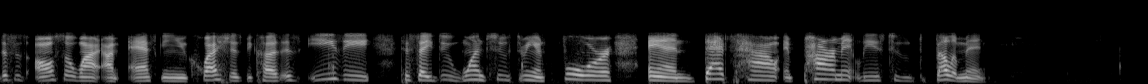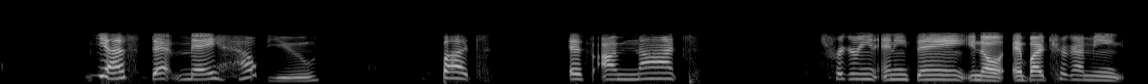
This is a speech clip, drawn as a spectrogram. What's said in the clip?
This is also why I'm asking you questions because it's easy to say do one, two, three, and four, and that's how empowerment leads to development. Yes, that may help you, but if I'm not triggering anything, you know, and by trigger I mean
